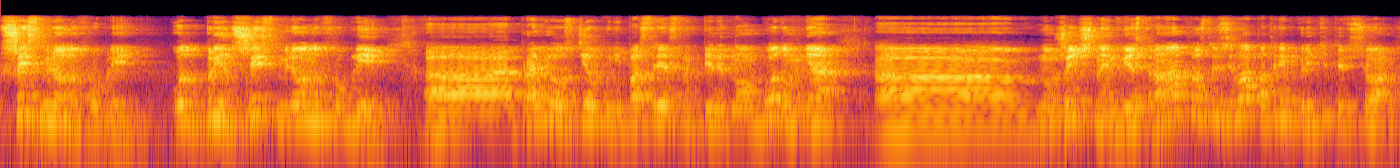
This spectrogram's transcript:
6 миллионов рублей. Вот, блин, 6 миллионов рублей. А, провел сделку непосредственно перед Новым годом. У меня, а, ну, женщина-инвестор, она просто взяла потреб кредит и все.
